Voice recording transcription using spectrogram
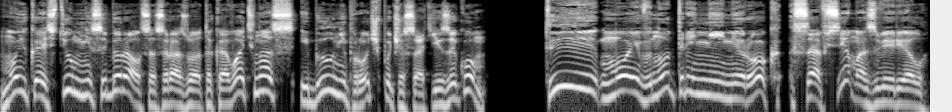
мой костюм не собирался сразу атаковать нас и был не прочь почесать языком. «Ты, мой внутренний мирок, совсем озверел,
